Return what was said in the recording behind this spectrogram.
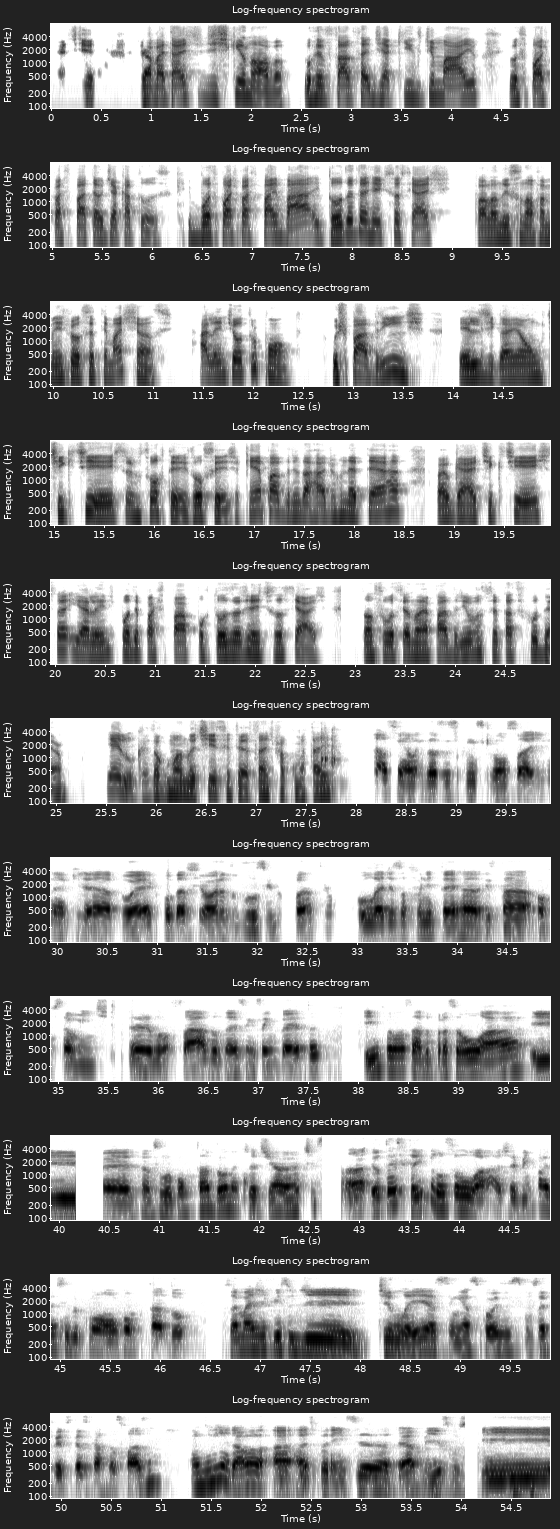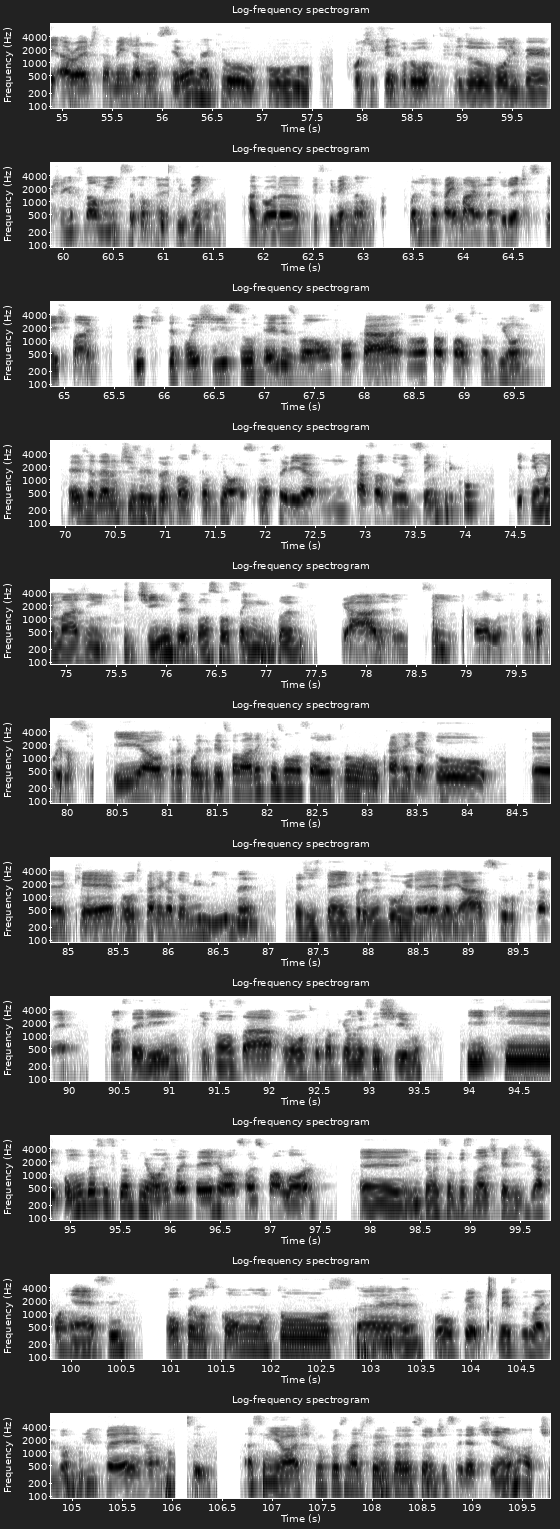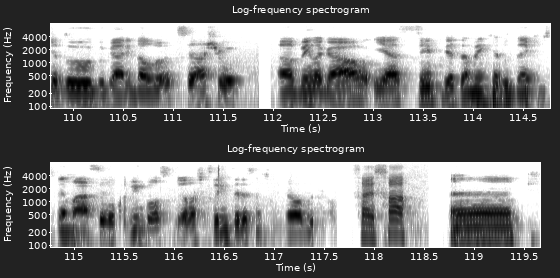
já vai estar de skin nova. O resultado sai dia 15 de maio e você pode participar até o dia 14. E você pode participar em, em todas as redes sociais falando isso novamente para você ter mais chances. Além de outro ponto. Os padrinhos, eles ganham um ticket extra nos sorteios. Ou seja, quem é padrinho da Rádio Runeterra vai ganhar ticket extra e além de poder participar por todas as redes sociais. Então, se você não é padrinho, você está se fudendo. E aí, Lucas, alguma notícia interessante para comentar aí? Assim, além das skins que vão sair, né, que é a do Echo, da Fiora, do Lúcio e do Pantheon, o Legends of Uniterra está oficialmente é, lançado, né, sem ser em beta, e foi lançado para celular e é, tanto no computador, né, que já tinha antes. Ah, eu testei pelo celular, achei bem parecido com o computador, só é mais difícil de, de ler, assim, as coisas, os efeitos que as cartas fazem, mas no geral a, a experiência é a mesma. E a Red também já anunciou, né, que o, o o jogo do, do Holy Bear chega finalmente, mês que vem. Agora, mês que vem não. A gente já tá em maio, né? Durante esse mês de maio. E que depois disso eles vão focar em lançar os novos campeões. Eles já deram um teaser de dois novos campeões. Um seria um caçador excêntrico, que tem uma imagem de teaser, como se fossem dois galhos, assim, rolando, alguma coisa assim. E a outra coisa que eles falaram é que eles vão lançar outro carregador, é, que é outro carregador melee, né? a gente tem aí, por exemplo, o Irelia, Yasuo, Tryndamere, Mastery, eles vão lançar um outro campeão nesse estilo. E que um desses campeões vai ter relações com a lore. É, então esse é um personagem que a gente já conhece ou pelos contos, é, ou talvez do Legends of Terra, não sei. Assim, eu acho que um personagem que seria interessante seria a Tiana, a tia do, do Garen da Lux, eu acho ela bem legal, e a Citria também, que é do deck de Demacia, eu também gosto dela, acho que seria interessante ver ela do jogo. Só é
